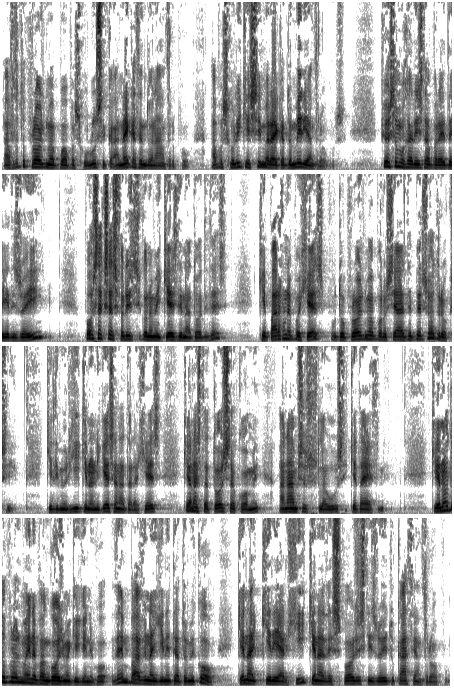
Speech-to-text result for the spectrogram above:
αυτό το πρόβλημα που απασχολούσε ανέκαθεν τον άνθρωπο απασχολεί και σήμερα εκατομμύρια ανθρώπους. Ποιος θα μου χαρίσει τα απαραίτητα για τη ζωή, πώς θα εξασφαλίσει τις οικονομικές δυνατότητες; Και υπάρχουν εποχές που το πρόβλημα παρουσιάζεται περισσότερο οξύ και δημιουργεί κοινωνικές αναταραχές και αναστατώσεις ακόμη ανάμεσα στους λαούς και τα έθνη. Και ενώ το πρόβλημα είναι παγκόσμιο και γενικό, δεν πάβει να γίνεται ατομικό και να κυριαρχεί και να δεσπόζει στη ζωή του κάθε ανθρώπου.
